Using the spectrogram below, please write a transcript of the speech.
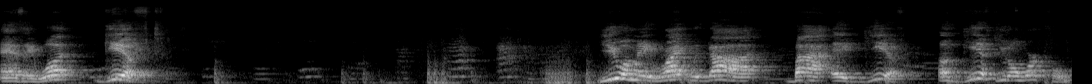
as a what? Gift. You are made right with God by a gift. A gift you don't work for.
